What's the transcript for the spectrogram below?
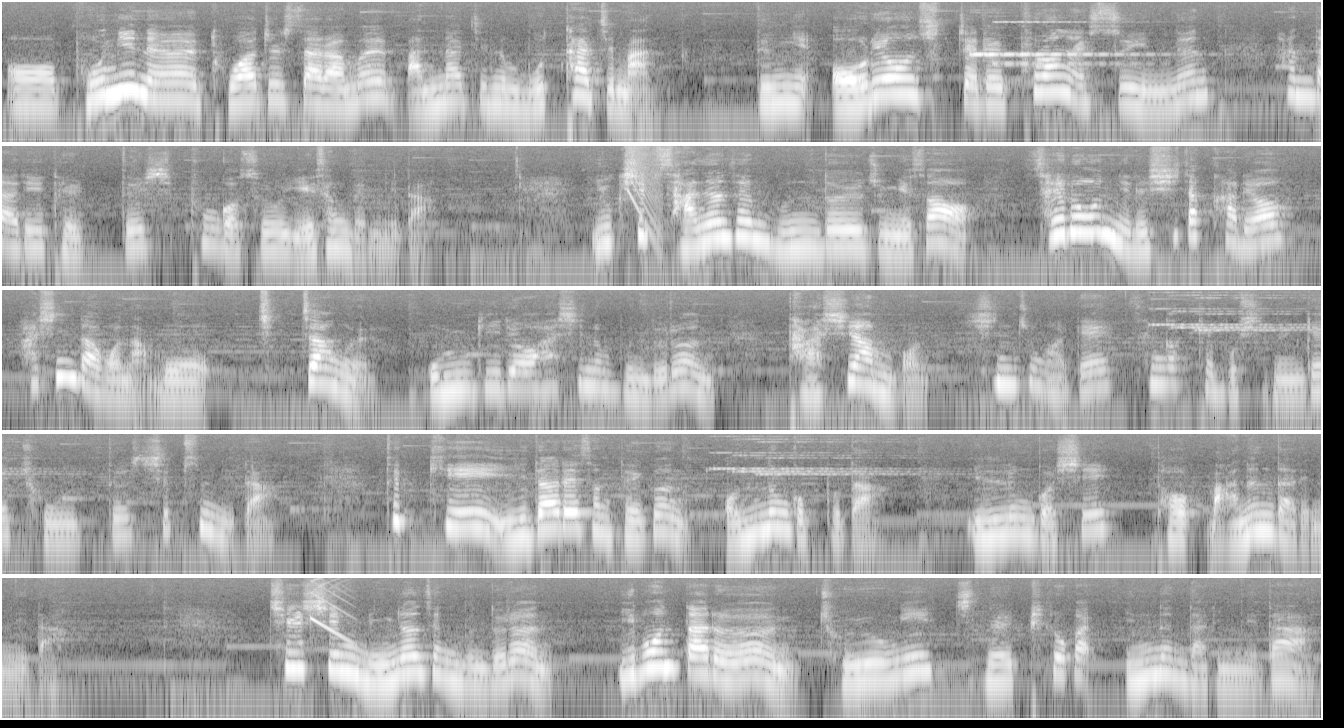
어, 본인을 도와줄 사람을 만나지는 못하지만 능히 어려운 숙제를 풀어낼 수 있는 한 달이 될 듯 싶은 것으로 예상됩니다. 64년생 분들 중에서 새로운 일을 시작하려 하신다거나 뭐 직장을 옮기려 하시는 분들은 다시 한번 신중하게 생각해 보시는 게 좋을 듯 싶습니다. 특히 이달의 선택은 얻는 것보다 잃는 것이 더 많은 달입니다. 76년생 분들은 이번 달은 조용히 지낼 필요가 있는 달입니다.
